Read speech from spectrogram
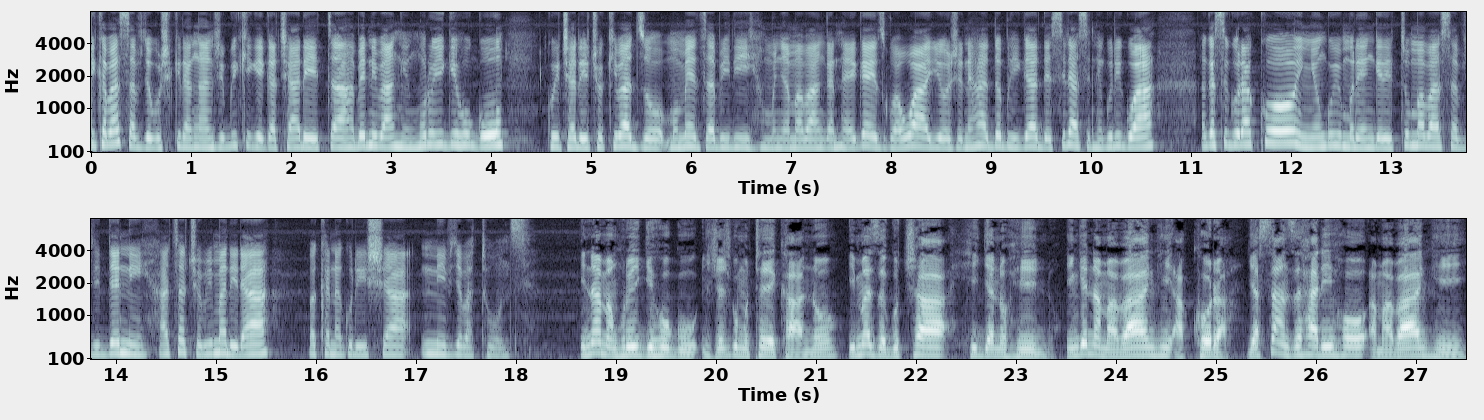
ikaba yasabye ubushikiranganji bw'ikigega cya leta be ni banki nkuru y'igihugu kwicara ico kibazo mu mezi abiri umunyamabanga ntayegayezwa wayo General Brigade Silas Ntigurirwa agasigura ko inyungu y'umurengera ituma basabye ideni ataco bimarira bakanagurisha n'ibyo batunze inama nkuru y'igihugu ijejwe umutekano imaze guca hirya no hino ingena amabanki akora yasanze hariho amabanki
